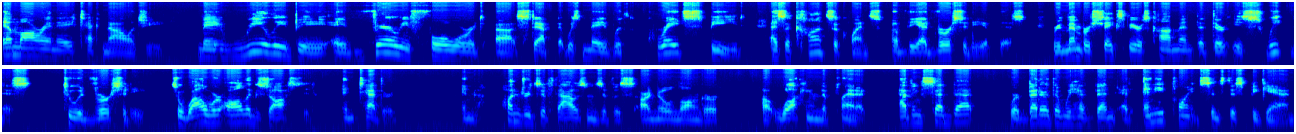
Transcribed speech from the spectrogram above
mRNA technology may really be a very forward uh, step that was made with great speed as a consequence of the adversity of this. Remember Shakespeare's comment that there is sweetness to adversity. So while we're all exhausted and tethered, and hundreds of thousands of us are no longer uh, walking the planet, having said that, we're better than we have been at any point since this began,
